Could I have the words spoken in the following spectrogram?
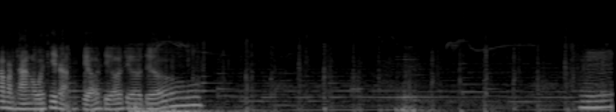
ถ้ามันทางเอาไว้ที่หลัง เดี๋ยวเดี๋ยวเดี๋ยวเดี๋ยวอืม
